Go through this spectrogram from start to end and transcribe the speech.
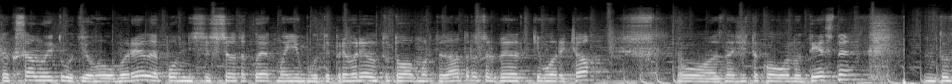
Так само і тут його обварили, повністю все таке, як має бути. Приварили тут амортизатор, зробили такий во речах. О, значить, такого воно тисне. Тут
